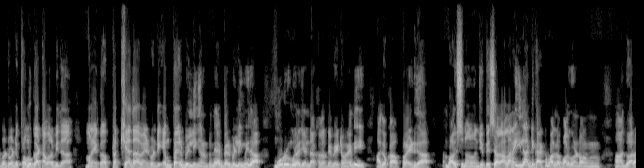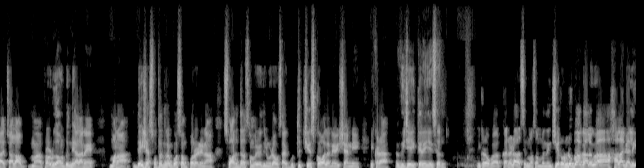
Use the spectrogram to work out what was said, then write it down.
ఉన్నటువంటి ప్రముఖ టవర్ మీద మన యొక్క ప్రఖ్యాతమైనటువంటి ఎంపైర్ బిల్డింగ్ అని ఉంటుంది. ఎంపైర్ బిల్డింగ్ మీద మూడు రంగుల జెండా కలర్ని వేయటం అనేది అది ఒక ప్రైడ్గా గా భావిస్తున్నాను అని చెప్పేసి అలానే ఇలాంటి కార్యక్రమాల్లో పాల్గొనడం ద్వారా చాలా ప్రౌడ్గా ఉంటుంది. అలానే మన దేశ స్వతంత్రం కోసం పోరాడిన స్వాతంత్ర సమరయోధిని కూడా ఒకసారి గుర్తు చేసుకోవాలనే విషయాన్ని ఇక్కడ విజయ్ తెలియజేశారు. ఇక్కడ ఒక కన్నడ సినిమా సంబంధించి రెండు భాగాలుగా హలగలి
